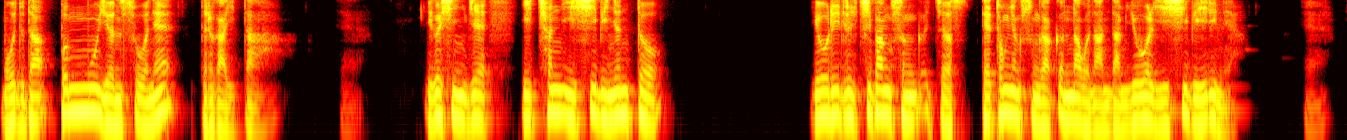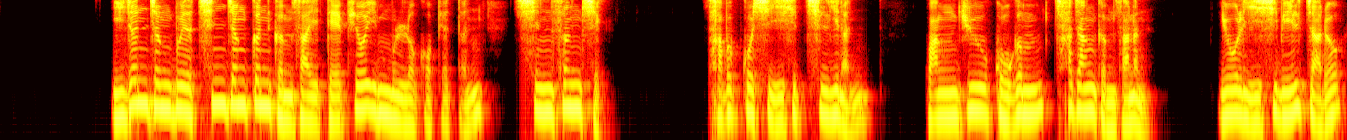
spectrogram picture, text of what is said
모두 다 법무연수원에 들어가 있다. 예. 이것이 이제 2022년도 요리를 지방선거 저 대통령 선거가 끝나고 난 다음 6월 22일이네요. 예. 이전 정부의 친정권 검사의 대표 인물로 꼽혔던 신성식 사법고시 27기는 광주 고검 차장검사는 6월 22일자로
